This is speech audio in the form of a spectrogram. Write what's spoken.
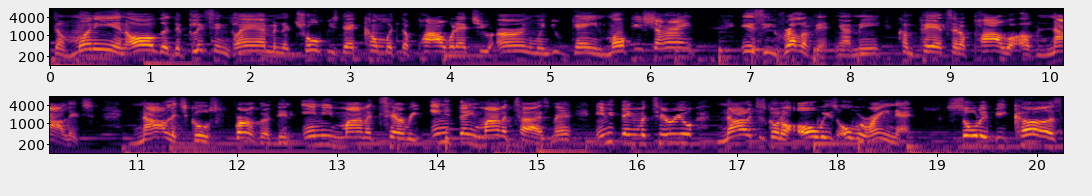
the money and all the, the glitz and glam and the trophies that come with the power that you earn when you gain monkey shine is irrelevant, you know what I mean, compared to the power of knowledge. Knowledge goes further than any monetary, anything monetized, man. Anything material, knowledge is going to always overreign that solely because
